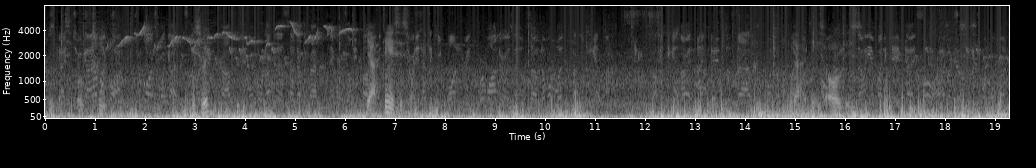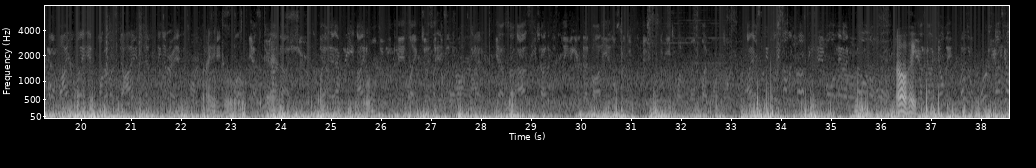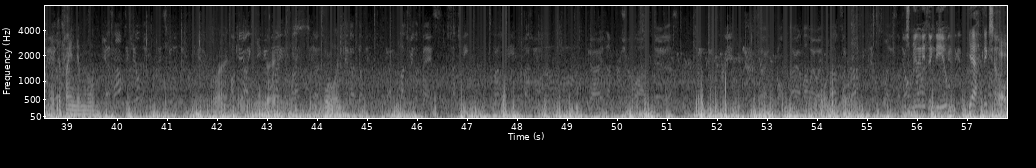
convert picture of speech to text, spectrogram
You can see all the trees. This way? Yeah, I think it's this one. Yeah, I think it's all this. I need to put them. Oh, hey. I have to find the moon. One, where is moon? This mean anything to you? Yeah, I think so. Yes.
